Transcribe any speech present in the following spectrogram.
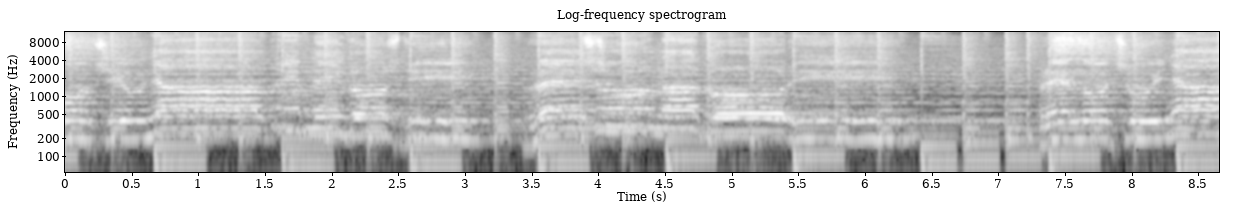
Почивня дрібний дожді, вечір на дворі, приночуйня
